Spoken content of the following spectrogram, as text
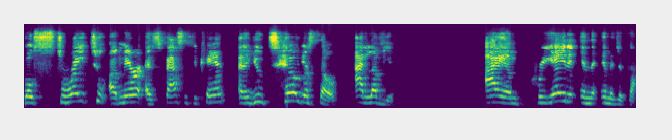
go straight to a mirror as fast as you can, and you tell yourself, I love you. I am created in the image of God.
